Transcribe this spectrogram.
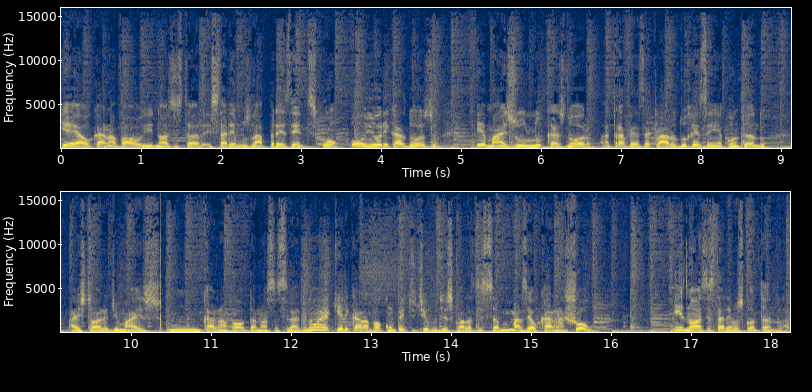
que é o carnaval e nós estar, estaremos lá presentes com o Yuri Cardoso e mais o Lucas Noro, através, é claro, do resenha contando a história de mais um carnaval da nossa cidade. Não é aquele carnaval competitivo de escolas de samba, mas é o Carna Show. E nós estaremos contando lá.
